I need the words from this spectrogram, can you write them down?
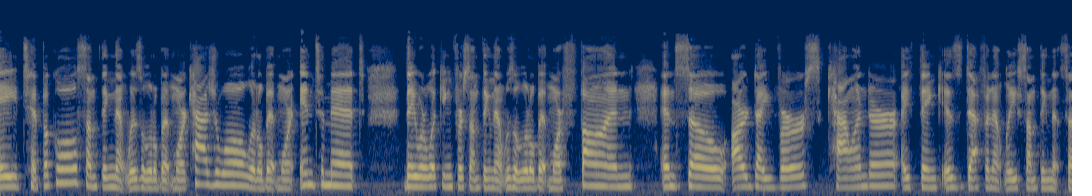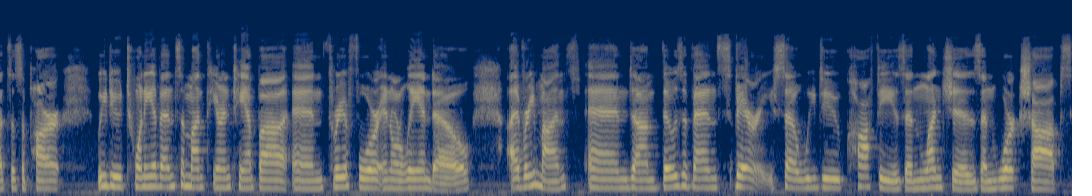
atypical, something that was a little bit more casual, a little bit more intimate. They were looking for something that was a little bit more fun. And so our diverse calendar, I think, is definitely something that sets us apart. We do 20 events a month here in Tampa and three or four in Orlando every month. And um, those events vary. So we do coffees and lunches and workshops,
